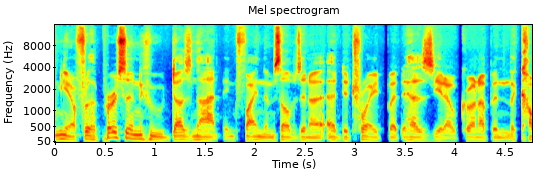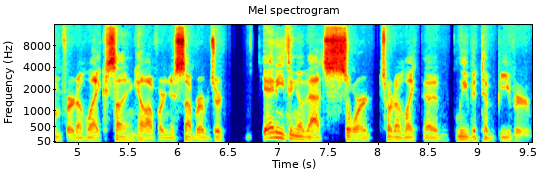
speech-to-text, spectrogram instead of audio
you know, for the person who does not find themselves in a, a, Detroit, but has, you know, grown up in the comfort of like Southern California suburbs or anything of that sort, sort of like the leave it to Beaver,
